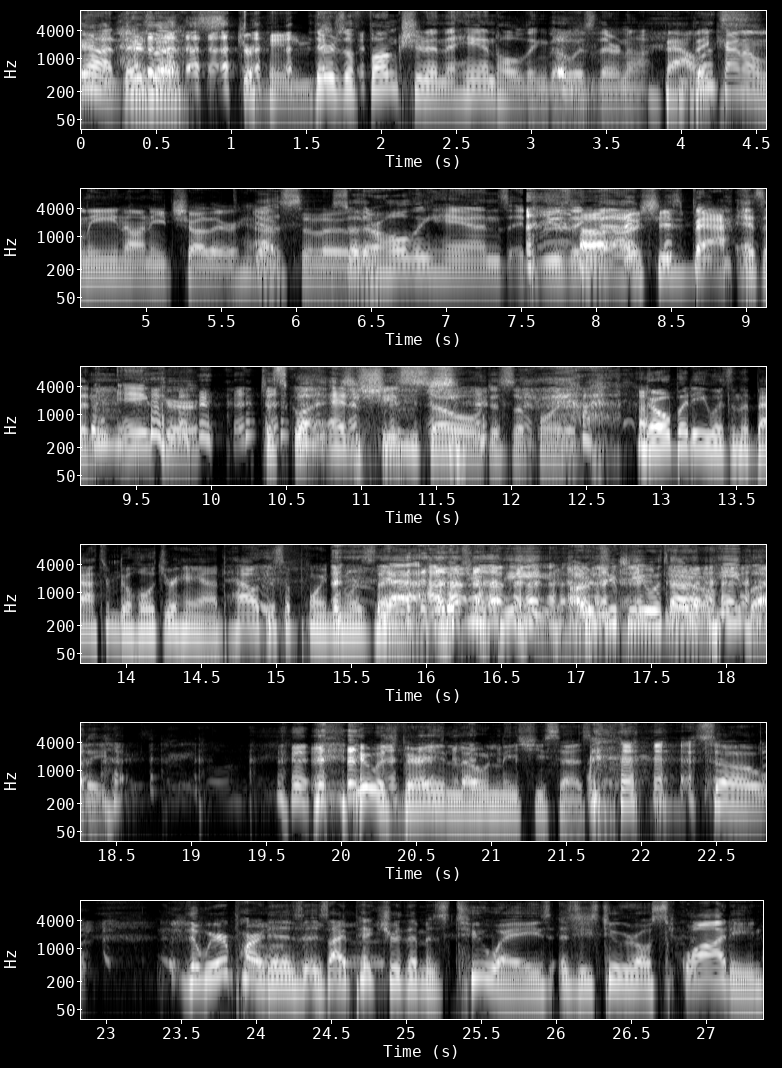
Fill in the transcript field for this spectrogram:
Hang on, there's a strange? there's a function in the hand holding though, is there not? Balance. they kind of lean on each other. Yes. Absolutely. So they're holding hands and using Uh-oh, that she's back. as an anchor to squat, and she's so disappointed. Nobody was in the bathroom to hold your hand. How disappointing was that? Yeah, how did you pee? How did you pee without a pee buddy? it was very lonely, she says. So the weird part is is I picture them as two ways, as these two girls squatting,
